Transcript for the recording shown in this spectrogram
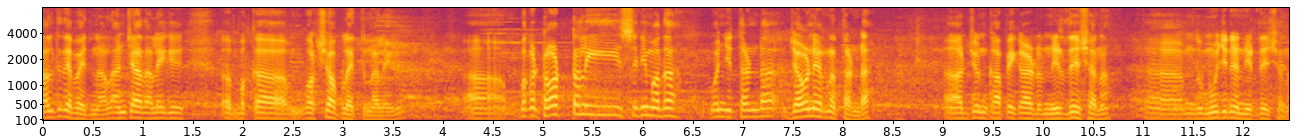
ಕಲ್ತಿದೆ ಬೈದಿನ ಅಲ್ಲಿ. ಅಂಚಾದ ಅಲ್ಲಿಗೆ ಬಕ್ಕ ವರ್ಕ್ಶಾಪ್ಲ ಇತ್ತು ಅಲ್ಲಿಗೆ ಬಕ್ಕ ಟೋಟಲಿ ಸಿನಿಮಾದ ಒಂಜಿ ತಂಡ, ಜವಣೇರ್ನ ತಂಡ. ಅರ್ಜುನ್ ಕಾಪಿಕಾಡ್ ನಿರ್ದೇಶನ ಒಂದು ಮೂಜಿನ ನಿರ್ದೇಶನ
